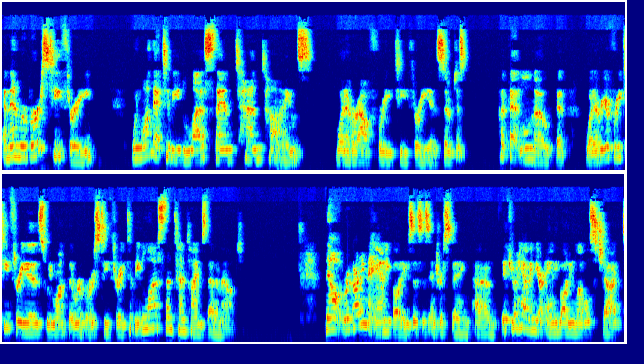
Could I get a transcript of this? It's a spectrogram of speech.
And then reverse T3, we want that to be less than 10 times whatever our free T3 is. So just put that little note that whatever your free T3 is, we want the reverse T3 to be less than 10 times that amount. Now, regarding the antibodies, this is interesting. Um, if you're having your antibody levels checked,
